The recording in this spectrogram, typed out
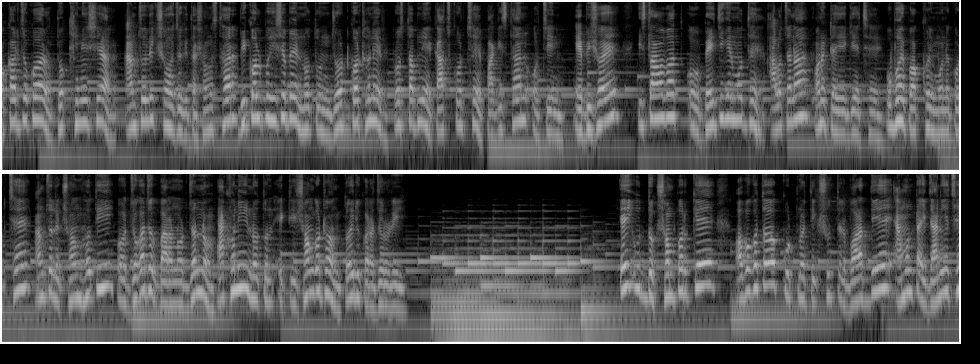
অকার্যকর দক্ষিণ এশিয়ার আঞ্চলিক সহযোগিতা সংস্থার বিকল্প হিসেবে নতুন জোট গঠনের প্রস্তাব নিয়ে কাজ করছে পাকিস্তান ও চীন। এ বিষয়ে ইসলামাবাদ ও বেইজিং এর মধ্যে আলোচনা অনেকটাই এগিয়েছে। উভয় পক্ষই মনে করছে আঞ্চলিক সংহতি ও যোগাযোগ বাড়ানোর জন্য এখনই নতুন একটি সংগঠন তৈরি করা জরুরি। এই উদ্যোগ সম্পর্কে অবগত কূটনৈতিক সূত্রের বরাত দিয়ে এমনটাই জানিয়েছে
